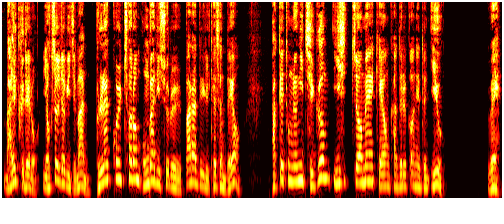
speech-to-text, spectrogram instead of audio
말 그대로 역설적이지만 블랙홀처럼 온갖 이슈를 빨아들일 태세인데요. 박 대통령이 지금 이 시점에 개헌 카드를 꺼내든 이유 왜?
